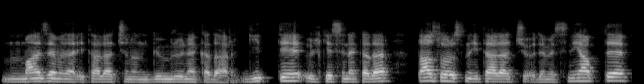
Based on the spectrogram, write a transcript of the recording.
malzemeler ithalatçının gümrüğüne kadar gitti, ülkesine kadar. Daha sonrasında ithalatçı ödemesini yaptı.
